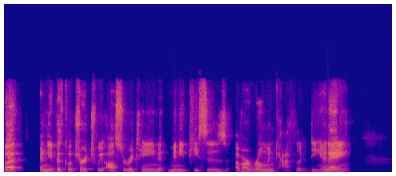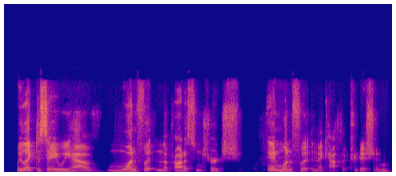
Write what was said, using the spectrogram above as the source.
But in the Episcopal Church, we also retain many pieces of our Roman Catholic DNA. We like to say we have one foot in the Protestant Church and one foot in the Catholic tradition.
